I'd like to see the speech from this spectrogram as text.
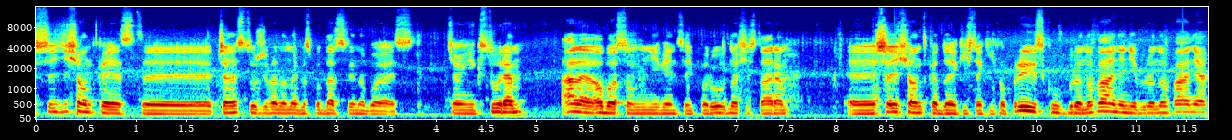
60 jest e, często używana na gospodarstwie, no bo jest ciągnik z turem, ale oba są mniej więcej porówno się staram. E, 60 do jakichś takich oprysków, bronowania, niebronowania.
